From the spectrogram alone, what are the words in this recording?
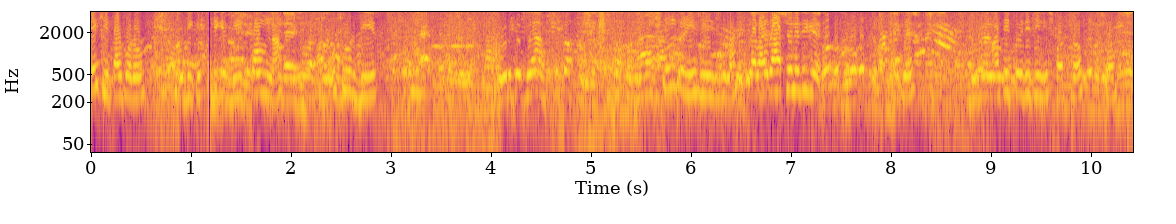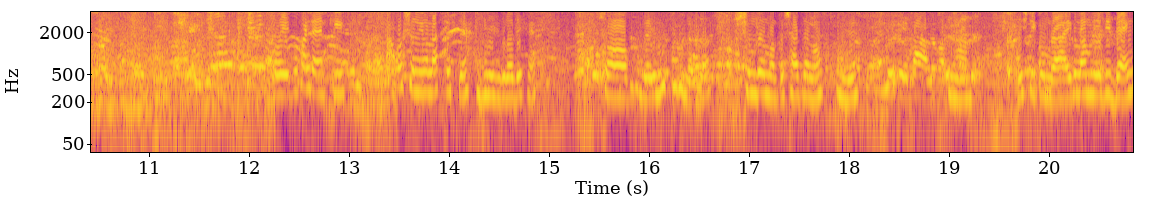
দেখি তারপরেও, এদিকে সেদিকে ভিড় কম না, প্রচুর ভিড়। সুন্দর এই জিনিসগুলো মাটির তৈরি জিনিসপত্র। তো এই দোকানটা আর কি আকর্ষণীয় লাগতেছে জিনিসগুলো দেখে। সব সুন্দর মতো সাজানো যে। মিষ্টি কুমড়া, এগুলো মেবি ব্যাংক,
